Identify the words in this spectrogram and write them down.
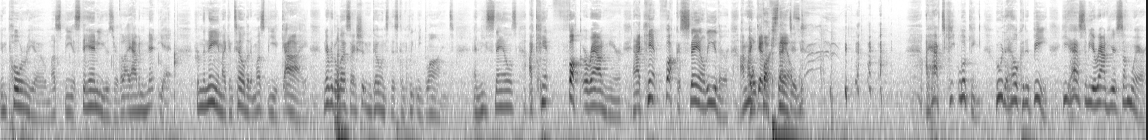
Emporio must be a stand user that I haven't met yet. From the name, I can tell that it must be a guy. Nevertheless, I shouldn't go into this completely blind. And these snails, I can't fuck around here, and I can't fuck a snail either. I might Don't get fuck affected. snails. I have to keep looking. Who the hell could it be? He has to be around here somewhere.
